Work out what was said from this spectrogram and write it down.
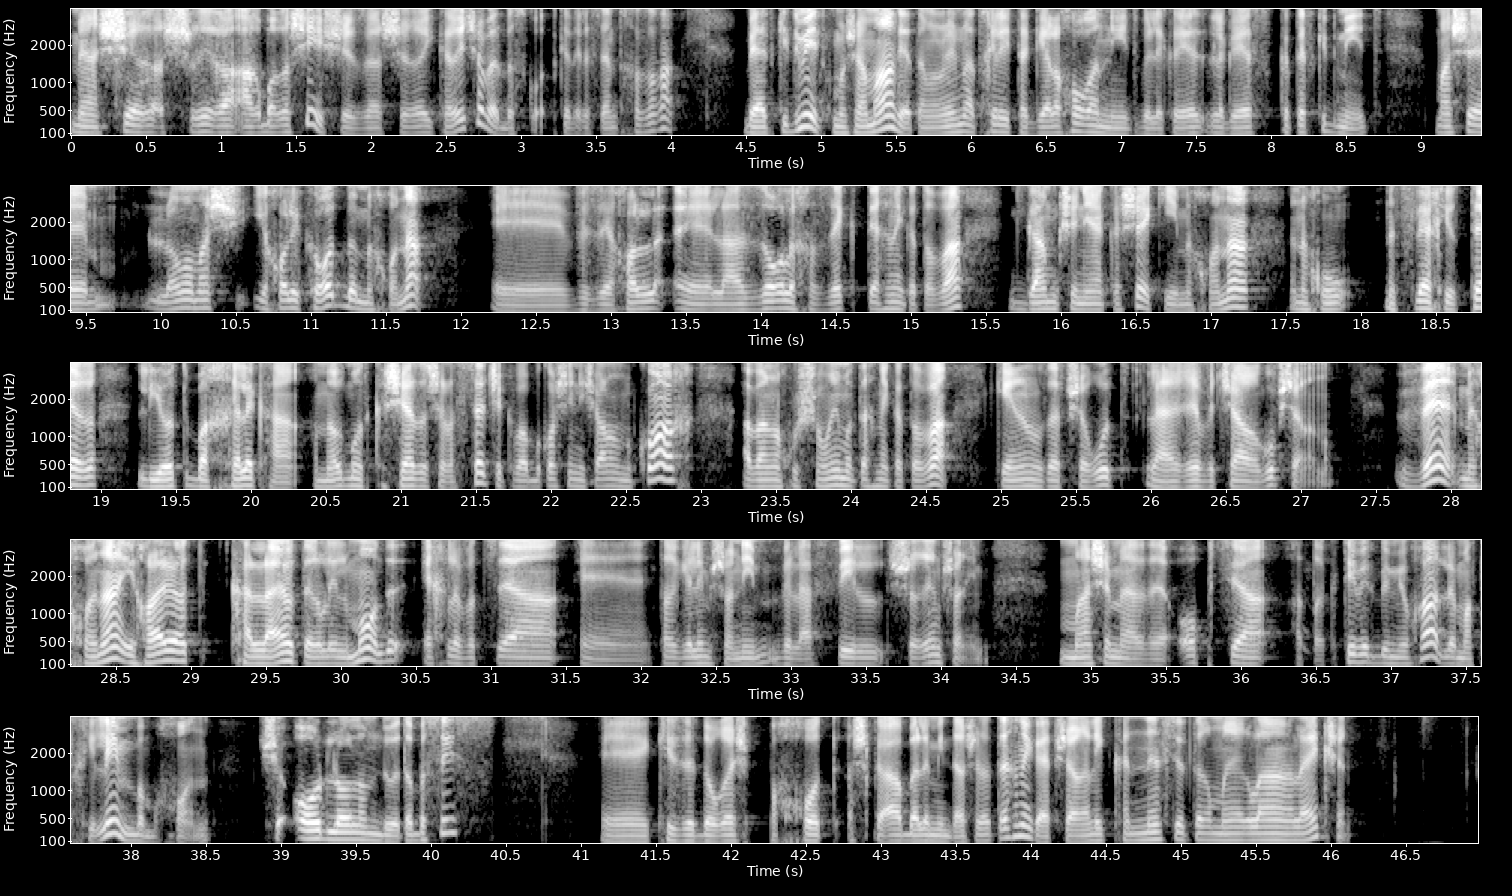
מאשר השריר הארבע ראשי, שזה השריר העיקרי שעובד בסקווט, כדי לסיים את החזרה. ביד קדמית, כמו שאמרתי, אתם עלולים להתחיל להתעגל אחורנית ולגייס כתף קדמית, מה שלא ממש יכול לקרות במכונה. אה, וזה יכול אה, לעזור לחזק טכניקה טובה גם כשנהיה קשה, כי עם מכונה אנחנו נצליח יותר להיות בחלק המאוד מאוד קשה הזה של הסט, שכבר בקושי נשאר לנו כוח, אבל אנחנו שומרים על טכניקה טובה, כי אין לנו את האפשרות לערב את שאר הגוף שלנו. ומכונה יכולה להיות קלה יותר ללמוד איך לבצע אה, תרגילים שונים ולהפעיל שרירים שונים, מה שמהווה אופציה אטרקטיבית במיוחד למתחילים במכון שעוד לא למדו את הבסיס. אה, כי זה דורש פחות השקעה בלמידה של הטכניקה, אפשר להיכנס יותר מהר לאקשן.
